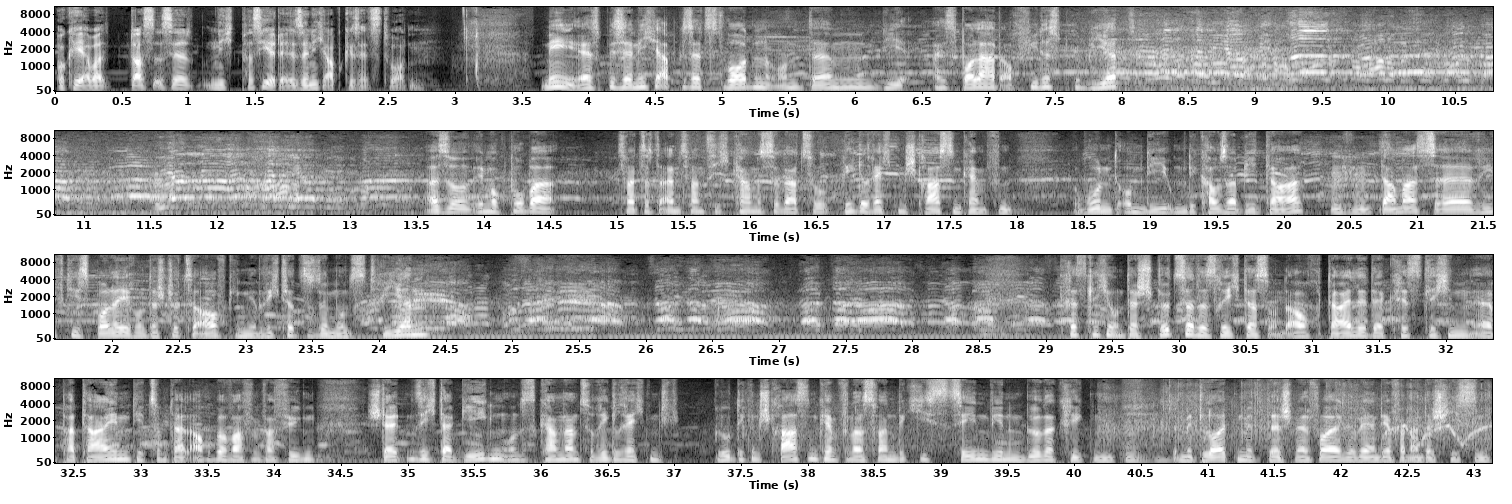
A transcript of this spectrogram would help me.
Okay, aber das ist ja nicht passiert. Er ist ja nicht abgesetzt worden. Nee, er ist bisher nicht abgesetzt worden und ähm, die Hezbollah hat auch vieles probiert. Also im Oktober 2021 kam es sogar zu regelrechten Straßenkämpfen rund um die, um die Causa Bita. Mhm. Damals äh, rief die Hezbollah ihre Unterstützer auf, gegen den Richter zu demonstrieren. Christliche Unterstützer des Richters und auch Teile der christlichen äh, Parteien, die zum Teil auch über Waffen verfügen, stellten sich dagegen und es kam dann zu regelrechten blutigen Straßenkämpfen. Das waren wirklich Szenen wie in einem Bürgerkrieg mhm. mit Leuten mit äh, Schnellfeuergewehren, die aufeinander schießen,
